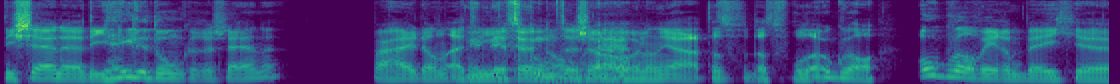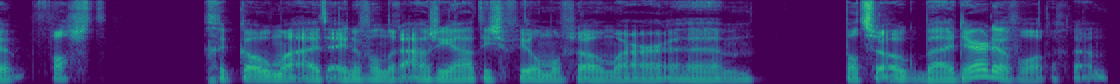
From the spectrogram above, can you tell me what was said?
die scène, die hele donkere scène, waar hij dan uit die die lift tunnel, komt en zo. ja. En dan ja, dat, dat voelde ook wel, ook wel weer een beetje vastgekomen uit een of andere Aziatische film of zo. Maar ehm, Wat ze ook bij Daredevil hadden gedaan. Ik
